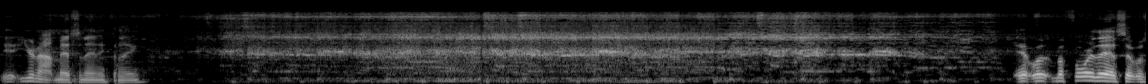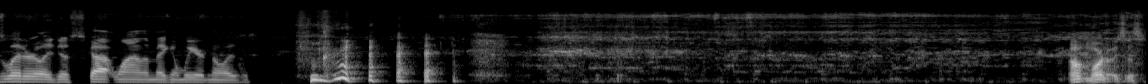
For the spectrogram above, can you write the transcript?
You're not missing anything. It was before this. It was literally just Scott Weiland making weird noises. oh, more noises.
